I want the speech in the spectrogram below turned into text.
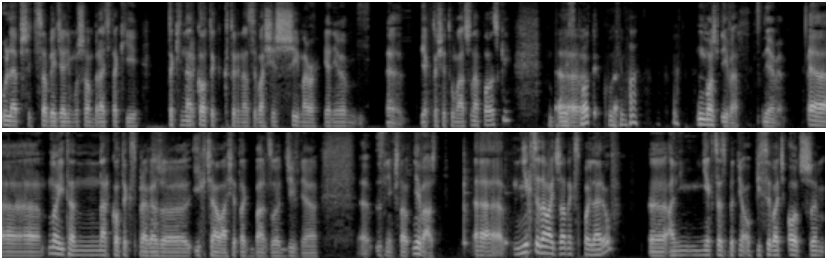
ulepszyć sobie dzień, muszą brać taki, taki narkotyk, który nazywa się Shimmer. Ja nie wiem, jak to się tłumaczy na polski. Błyskot, kurwa? Możliwe, nie wiem. E, no i ten narkotyk sprawia, że ich ciała się tak bardzo dziwnie e, zniekształcają. Nieważne. E, nie chcę dawać żadnych spoilerów, ani nie chcę zbytnio opisywać o czym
